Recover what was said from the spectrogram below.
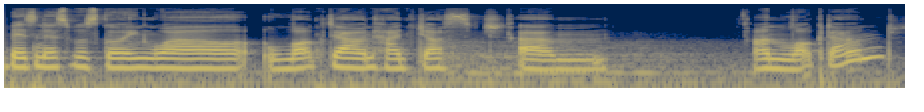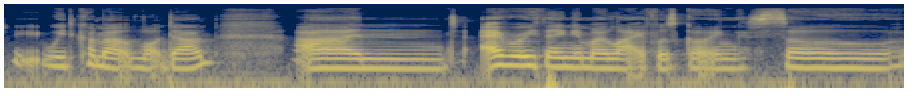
business was going well, lockdown had just um unlockdown. We'd come out of lockdown, and everything in my life was going so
